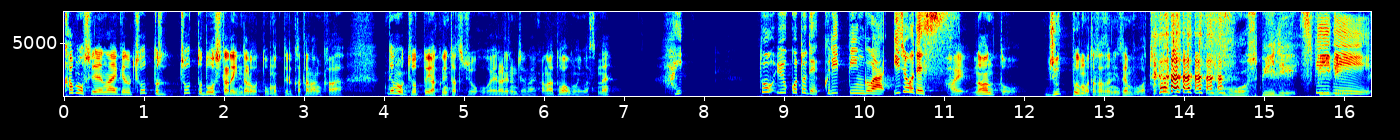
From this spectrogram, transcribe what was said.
かもしれないけど、ちょっと、ちょっとどうしたらいいんだろうと思ってる方なんか、でもちょっと役に立つ情報が得られるんじゃないかなとは思いますね。はい。ということで、クリッピングは以上です。はい。なんと、10分も経たずに全部終わっちゃったんです。おー、スピーディー。スピーディー。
